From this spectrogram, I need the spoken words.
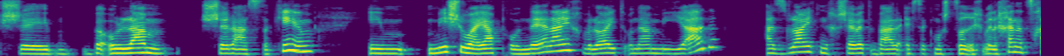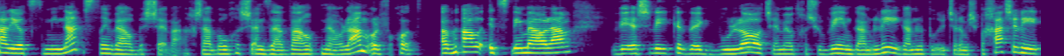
שבעולם של העסקים, אם מישהו היה פונה אלייך ולא היית עונה מיד, אז לא היית נחשבת בעל עסק כמו שצריך, ולכן את צריכה להיות זמינה 24/7. עכשיו ברוך השם זה עבר מהעולם, או לפחות עבר אצלי מהעולם, ויש לי כזה גבולות שהם מאוד חשובים, גם לי, גם לבריאות של המשפחה שלי,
